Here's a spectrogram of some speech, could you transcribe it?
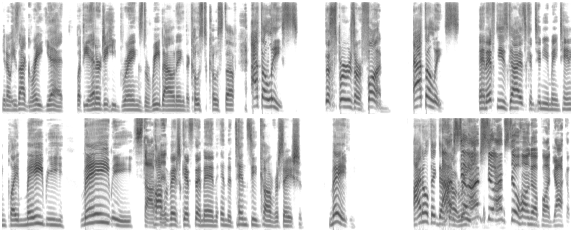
You know, he's not great yet, but the energy he brings, the rebounding, the coast to coast stuff, at the least, the Spurs are fun. At the least. And if these guys continue maintaining play, maybe, maybe Stop it. Popovich gets them in in the 10 seed conversation. Maybe. I don't think that's I'm outrageous. still, I'm still, I'm still hung up on Jakob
